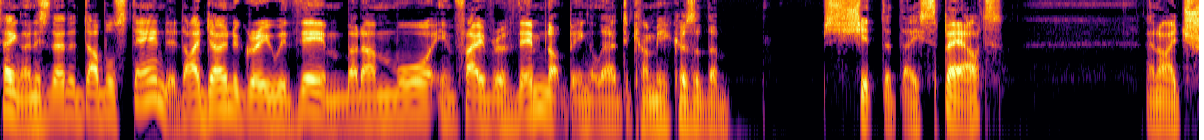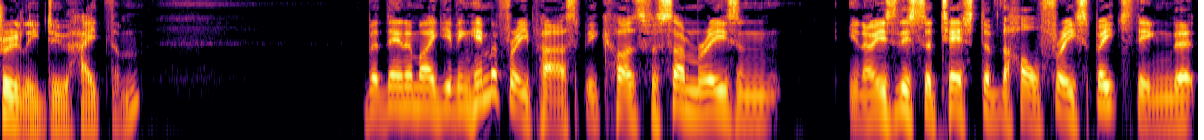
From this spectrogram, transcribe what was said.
hang on, is that a double standard? I don't agree with them, but I'm more in favour of them not being allowed to come here because of the shit that they spout, and I truly do hate them. But then am I giving him a free pass because for some reason, you know, is this a test of the whole free speech thing that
